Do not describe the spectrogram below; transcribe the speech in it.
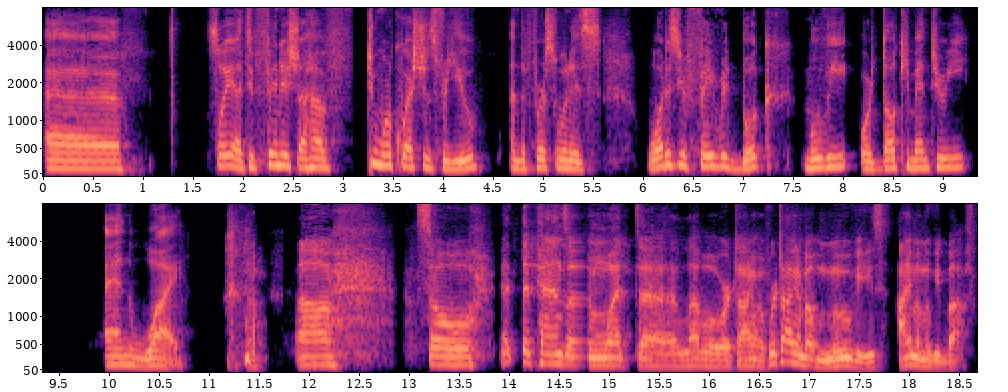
Uh, so, yeah, to finish, I have two more questions for you. And the first one is What is your favorite book, movie, or documentary and why? uh, so it depends on what uh, level we're talking about. If we're talking about movies, I'm a movie buff.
